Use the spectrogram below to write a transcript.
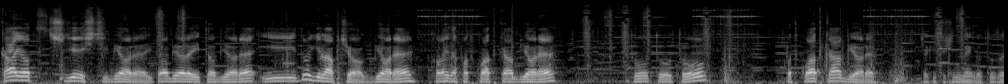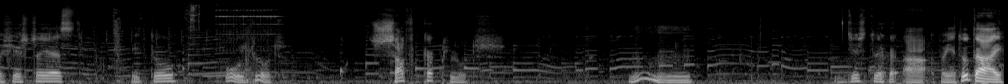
Kajot 30, biorę. I to biorę, i to biorę. I drugi lapciok, biorę. Kolejna podkładka, biorę. Tu, tu, tu. Podkładka, biorę. Jakieś coś innego. Tu coś jeszcze jest. I tu. Uj, klucz. Szafka, klucz. Hmm. Gdzieś tu jaka... A, pewnie tutaj.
